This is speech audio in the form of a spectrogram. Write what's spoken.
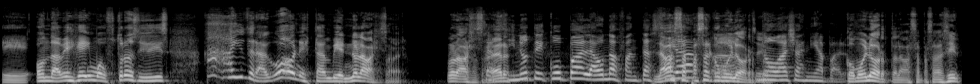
eh, onda, ves Game of Thrones y dices, ah, hay dragones también, no la vayas a ver. No la vayas O a sea, ver. si no te copa la onda fantasía, La vas a pasar como el orto. no vayas ni a palo. Como el orto la vas a pasar a decir,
